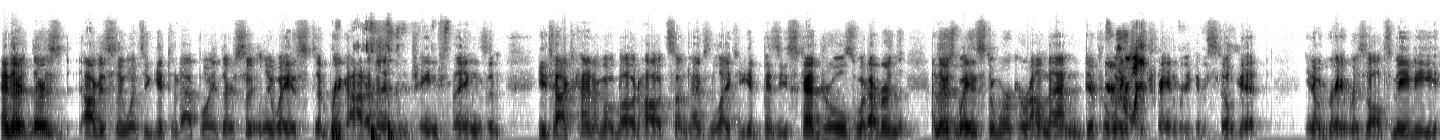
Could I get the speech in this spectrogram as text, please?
And there, there's obviously once you get to that point, there's certainly ways to break out of it and change things. And you talked kind of about how sometimes in life you get busy schedules, whatever, and, and there's ways to work around that and different ways to train where you can still get you know great results. Maybe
